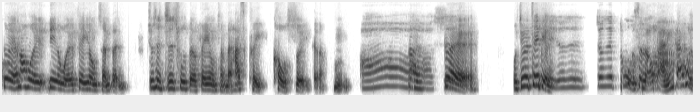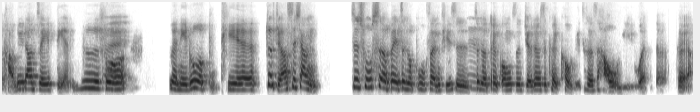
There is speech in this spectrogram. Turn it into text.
对，对，它会列为费用成本，就是支出的费用成本，它是可以扣税的，嗯，哦，那对。我觉得这一点就是就是，如果是老板应该会考虑到这一点，就是说，对你如果补贴，最主要是像支出设备这个部分，其实这个对公司绝对是可以扣抵，这个是毫无疑问的，对啊。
